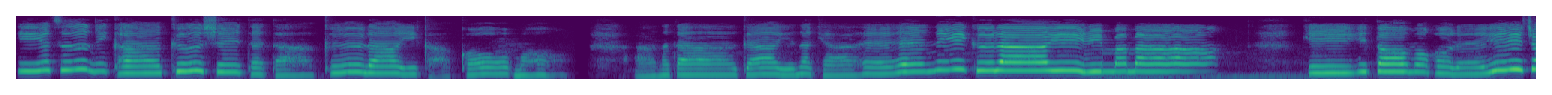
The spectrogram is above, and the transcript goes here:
言えずに隠してた暗い過去も。あなたがいなきゃ永遠に暗いまま。きっともこれ以上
